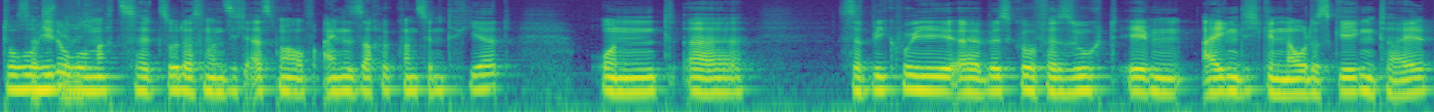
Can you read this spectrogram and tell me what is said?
Doro halt macht es halt so, dass man sich erstmal auf eine Sache konzentriert und äh, Sabikui äh, Bisco versucht eben eigentlich genau das Gegenteil,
